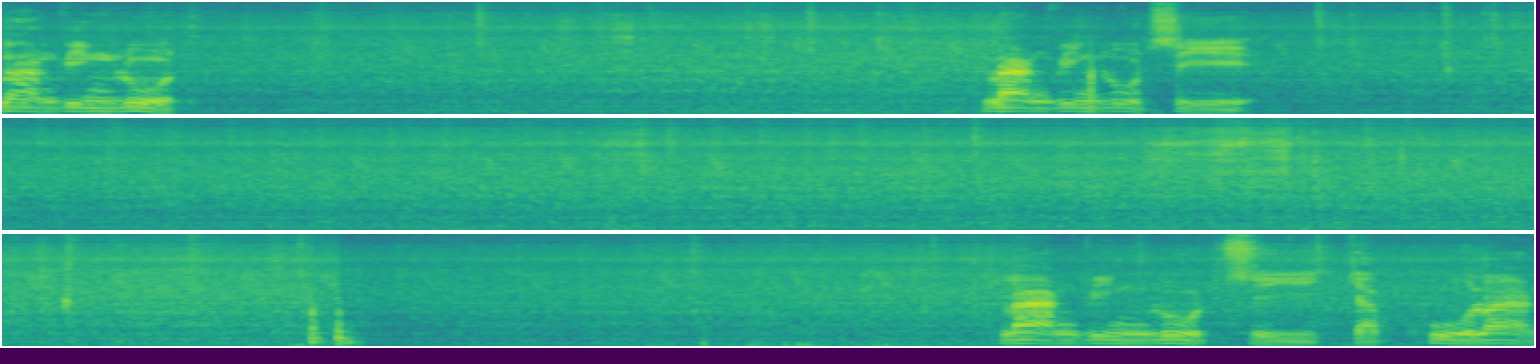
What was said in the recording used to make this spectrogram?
ล่างวิ่งลูด ล่างวิ่งลูดสี่ล่างวิ่งลูดสี่จับคู่ล่าง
